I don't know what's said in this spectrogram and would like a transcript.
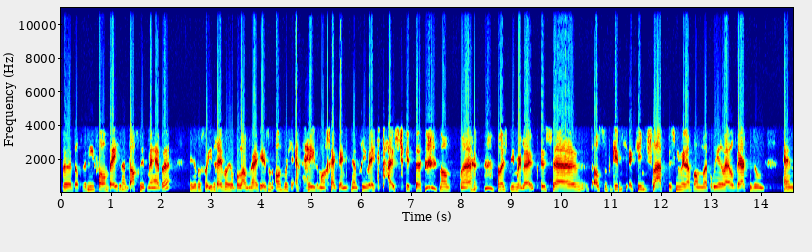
we, dat we in ieder geval een beetje een dagritme hebben. Denk dat dat voor iedereen wel heel belangrijk is. Want anders word je echt helemaal gek, denk ik, na drie weken thuis zitten. Dan, uh, dan is het niet meer leuk. Dus uh, als het kindje, kindje slaapt tussen de middag, dan proberen wij wat werk te doen. En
